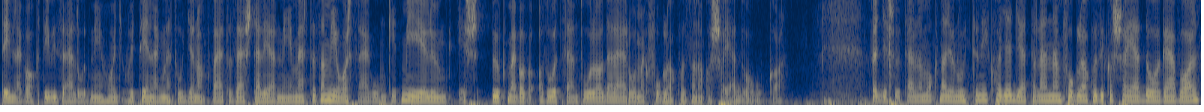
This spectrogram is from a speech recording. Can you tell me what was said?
tényleg aktivizálódni, hogy, hogy tényleg ne tudjanak változást elérni, mert ez a mi országunk, itt mi élünk, és ők meg az óceán túloldaláról meg foglalkozzanak a saját dolgukkal. Az Egyesült Államok nagyon úgy tűnik, hogy egyáltalán nem foglalkozik a saját dolgával,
